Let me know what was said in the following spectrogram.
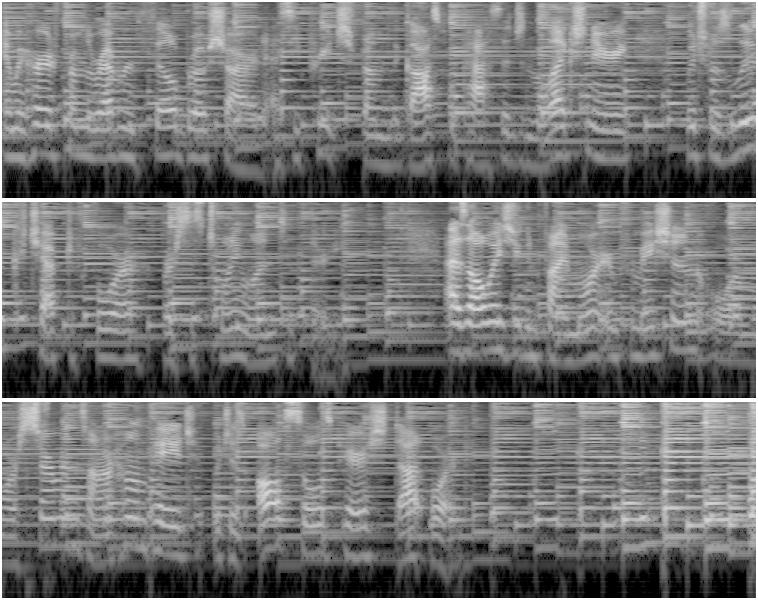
and we heard from the Reverend Phil Brochard as he preached from the Gospel passage in the lectionary, which was Luke chapter 4, verses 21 to 30. As always, you can find more information or more sermons on our homepage, which is allsoulsparish.org.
